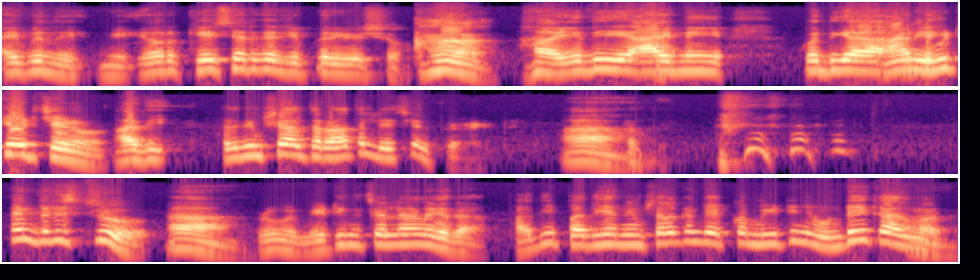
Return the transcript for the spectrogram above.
అయిపోయింది. మీ ఎవరు? కేసీఆర్ గారు చెప్పారు ఈ విషయం. ఇది ఆయన్ని కొద్దిగా ఆయన ఇమిటేట్ చేయడం. అది. పది నిమిషాల తర్వాత లేచి వెళ్ళిపోయాడు. అండ్ దట్ ఇస్ ట్రూ ఇప్పుడు మీటింగ్స్ వెళ్ళాలి కదా పది పదిహేను నిమిషాల కంటే ఎక్కువ మీటింగ్ ఉండేవి కాదు మాకు.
